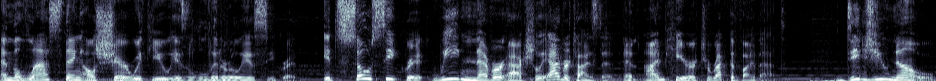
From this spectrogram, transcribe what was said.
And the last thing I'll share with you is literally a secret. It's so secret, we never actually advertised it, and I'm here to rectify that. Did you know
